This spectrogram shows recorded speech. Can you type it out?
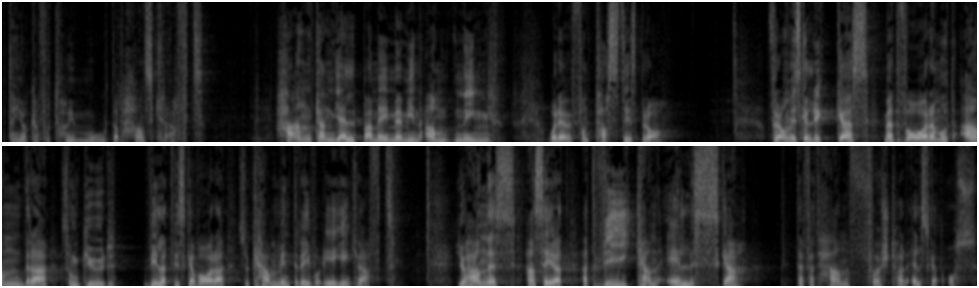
utan jag kan få ta emot av hans kraft. Han kan hjälpa mig med min andning och det är fantastiskt bra. För om vi ska lyckas med att vara mot andra som Gud vill att vi ska vara så kan vi inte det i vår egen kraft. Johannes han säger att, att vi kan älska därför att han först har älskat oss.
